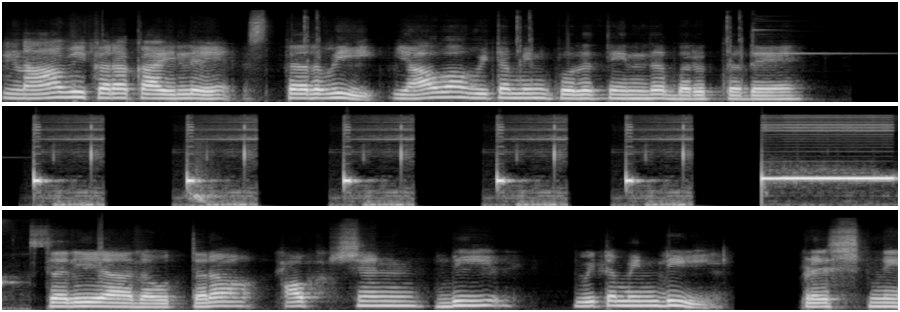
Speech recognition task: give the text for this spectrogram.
ನಾವಿಕರ ಕಾಯಿಲೆ ಸ್ಕರ್ವಿ ಯಾವ ವಿಟಮಿನ್ ಕೊರತೆಯಿಂದ ಬರುತ್ತದೆ? ಸರಿಯಾದ ಉತ್ತರ ಆಪ್ಷನ್ ಬಿ, ವಿಟಮಿನ್ ಡಿ. ಪ್ರಶ್ನೆ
